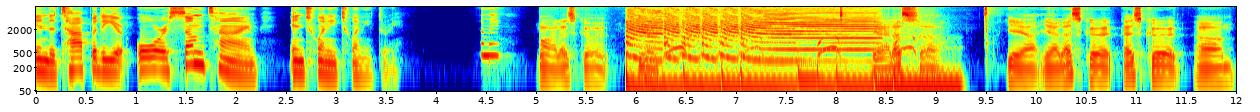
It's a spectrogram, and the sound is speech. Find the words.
in the top of the year or sometime in 2023? I mean, oh, that's good. Yeah, yeah that's uh yeah, yeah, that's good. That's good. Um,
